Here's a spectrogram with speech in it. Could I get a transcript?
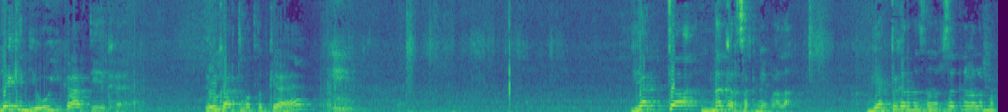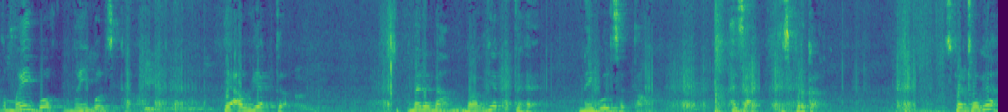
लेकिन योगी का अर्थ एक है। योगी का अर्थ मतलब क्या है? व्यक्त न कर सकने वाला। व्यक्त करने कर सकने वाला मतलब मैं बोल नहीं बोल सकता ये अव्यक्त। मेरे में अव्यक्त है। नहीं बोल सकता हूँ। ऐसा, इस प्रकार। स्पष्ट हो गया?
